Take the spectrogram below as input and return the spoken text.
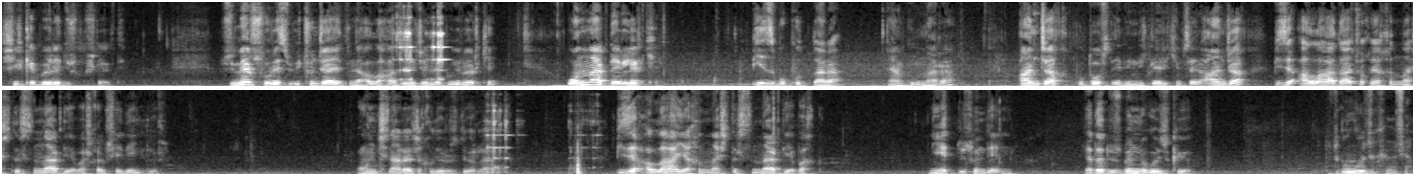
Şirke böyle düşmüşlerdi. Zümer suresi 3. ayetinde Allah Azze ve Celle buyuruyor ki onlar derler ki biz bu putlara yani bunlara ancak bu dost edindikleri kimseler ancak bizi Allah'a daha çok yakınlaştırsınlar diye başka bir şey değil diyor. Onun için aracı kılıyoruz diyorlar. Bizi Allah'a yakınlaştırsınlar diye bak. Niyet düzgün değil mi? Ya da düzgün mü gözüküyor? Düzgün gözüküyor hocam.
